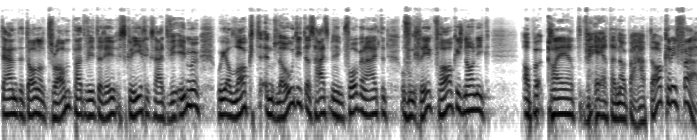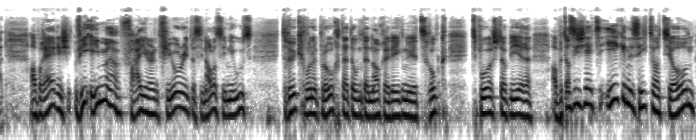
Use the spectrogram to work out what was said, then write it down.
Dann der Donald Trump hat wieder das Gleiche gesagt wie immer. We are locked and loaded. Das heißt, wir sind vorbereitet auf einen Krieg. Die Frage ist noch nicht, aber klärt, wer dann überhaupt angegriffen hat. Aber er ist wie immer Fire and Fury, das sind alles seine Ausdrücke, die er braucht hat, um dann nachher irgendwie zurück zu buchstabieren. Aber das ist jetzt irgendeine Situation,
